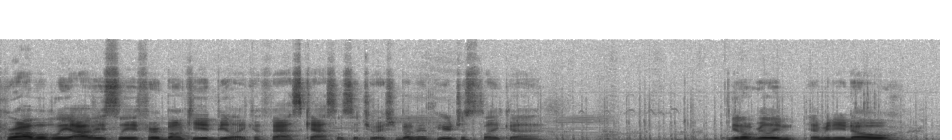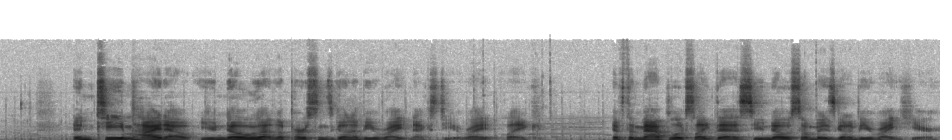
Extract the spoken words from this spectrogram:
Probably, obviously, for Bunky, it'd be like a fast castle situation. But if you're just like, uh, you don't really, I mean, you know, in Team Hideout, you know that the person's going to be right next to you, right? Like, if the map looks like this, you know somebody's going to be right here.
